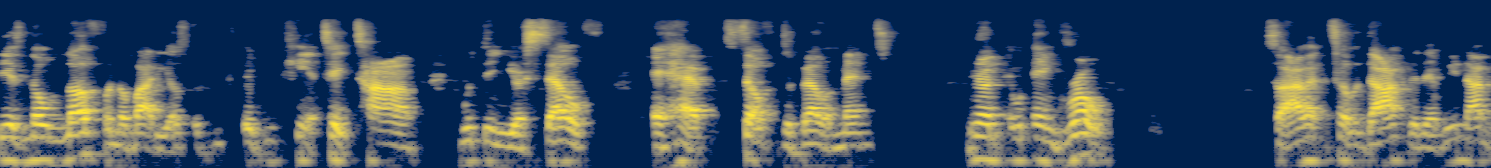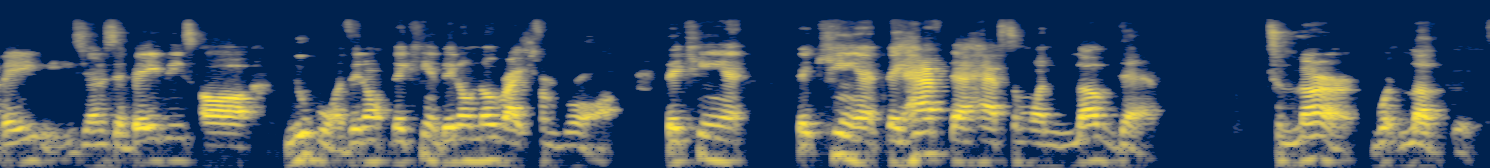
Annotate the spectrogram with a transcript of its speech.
There's no love for nobody else if you, if you can't take time within yourself and have self development you know, and growth. So I have to tell the doctor that we're not babies. You understand? Babies are newborns. They don't, they can't, they don't know right from wrong. They can't, they can't, they have to have someone love them to learn what love is.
